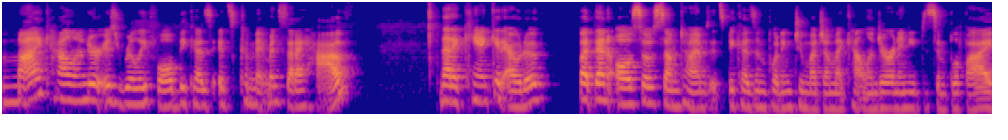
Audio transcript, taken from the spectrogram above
my calendar is really full because it's commitments that I have that I can't get out of but then also sometimes it's because I'm putting too much on my calendar and I need to simplify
